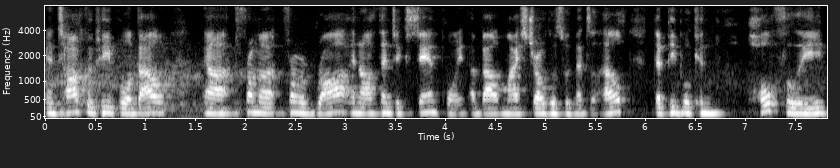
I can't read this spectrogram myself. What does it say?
and talk with people about uh, from a from a raw and authentic standpoint about my struggles with mental health that people can hopefully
